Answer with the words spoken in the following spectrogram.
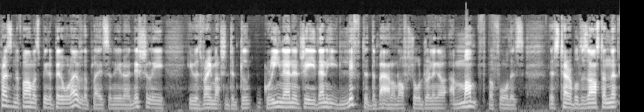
President Obama's been a bit all over the place, and you know, initially he was very much into gl- green energy. Then he lifted the ban on offshore drilling a, a, month before this this terrible disaster, and that,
